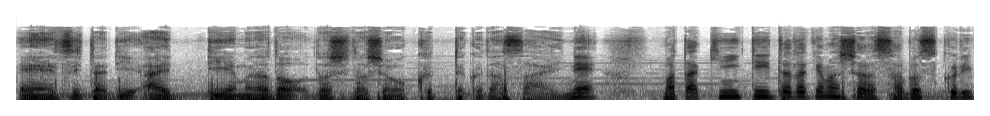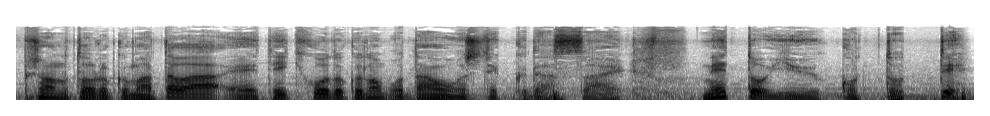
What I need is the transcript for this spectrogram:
えー、Twitter、DM など、どしどし送ってくださいね。また気に入っていただけましたら、サブスクリプションの登録または、えー、定期購読のボタンを押してください。ね、ということで、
